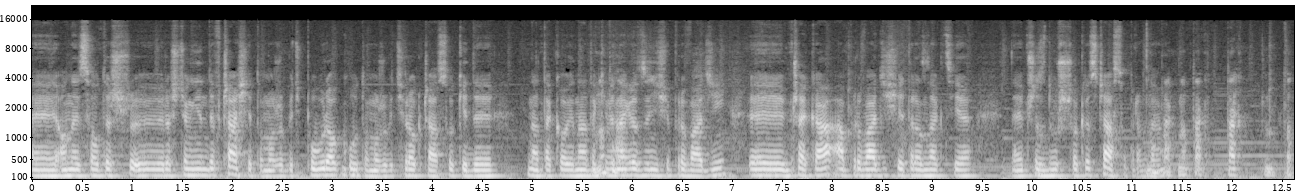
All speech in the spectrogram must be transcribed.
e, one są też e, rozciągnięte w czasie. To może być pół roku, to może być rok czasu, kiedy na, tako, na takie No tak. wynagrodzenie się prowadzi, e, czeka, a prowadzi się transakcje e, przez dłuższy okres czasu, prawda? No tak, no tak, tak to,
